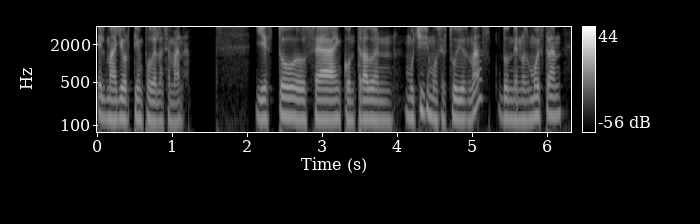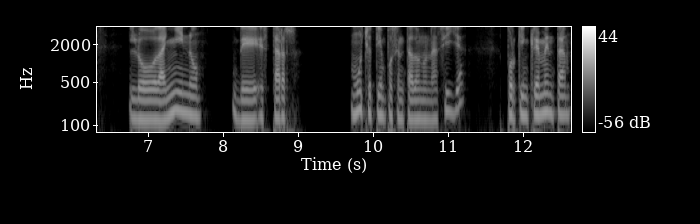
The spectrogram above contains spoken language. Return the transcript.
el mayor tiempo de la semana. Y esto se ha encontrado en muchísimos estudios más, donde nos muestran lo dañino de estar mucho tiempo sentado en una silla, porque incrementa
